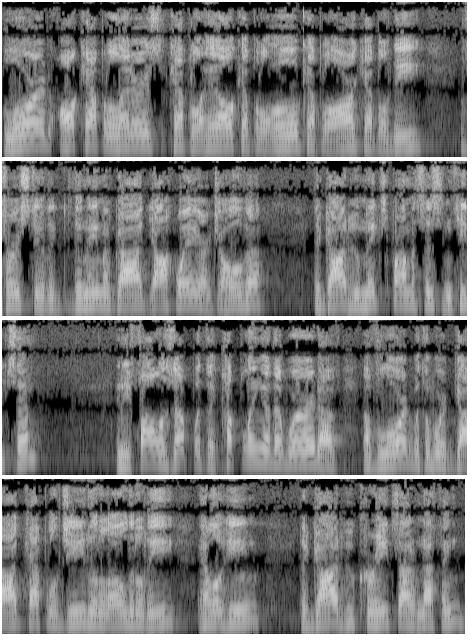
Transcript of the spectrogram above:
Lord, all capital letters, capital L, capital O, capital R, capital D, refers to the, the name of God, Yahweh or Jehovah, the God who makes promises and keeps them. And he follows up with the coupling of the word of, of Lord with the word God, capital G, little o, little d, Elohim, the God who creates out of nothing.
